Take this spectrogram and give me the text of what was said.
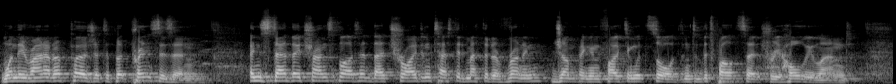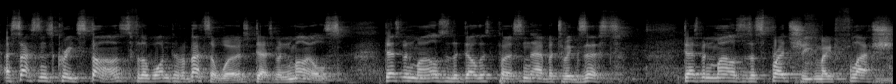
when they ran out of Persia to put princes in. Instead, they transplanted their tried and tested method of running, jumping, and fighting with swords into the 12th century Holy Land. Assassin's Creed stars, for the want of a better word, Desmond Miles. Desmond Miles is the dullest person ever to exist. Desmond Miles is a spreadsheet made flesh.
